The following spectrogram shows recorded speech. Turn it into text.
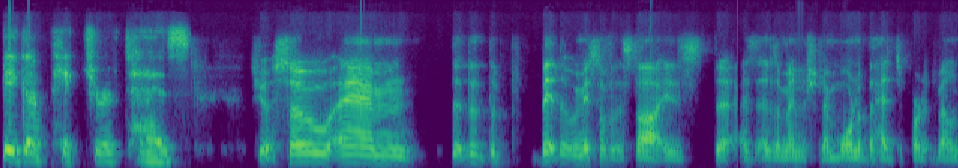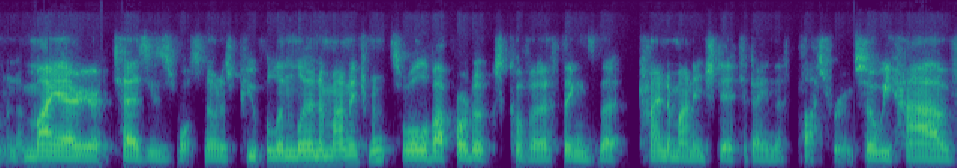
bigger picture of tes sure. So um the, the, the bit that we missed off at the start is that, as, as I mentioned, I'm one of the heads of product development, and my area at TES is what's known as pupil and learner management. So all of our products cover things that kind of manage day to day in the classroom. So we have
